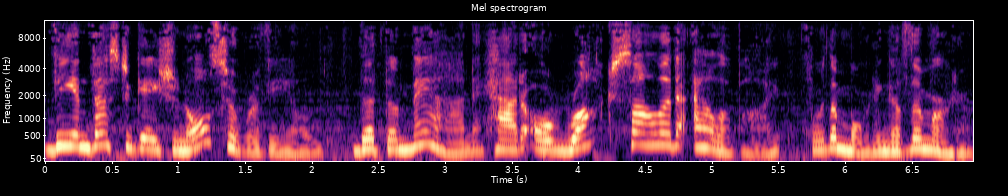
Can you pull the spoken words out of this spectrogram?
The investigation also revealed that the man had a rock-solid alibi for the morning of the murder.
